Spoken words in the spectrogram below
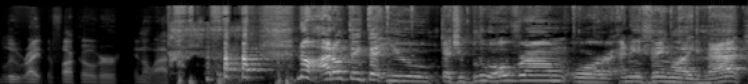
blew right the fuck over in the last. no, I don't think that you that you blew over them or anything like that.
